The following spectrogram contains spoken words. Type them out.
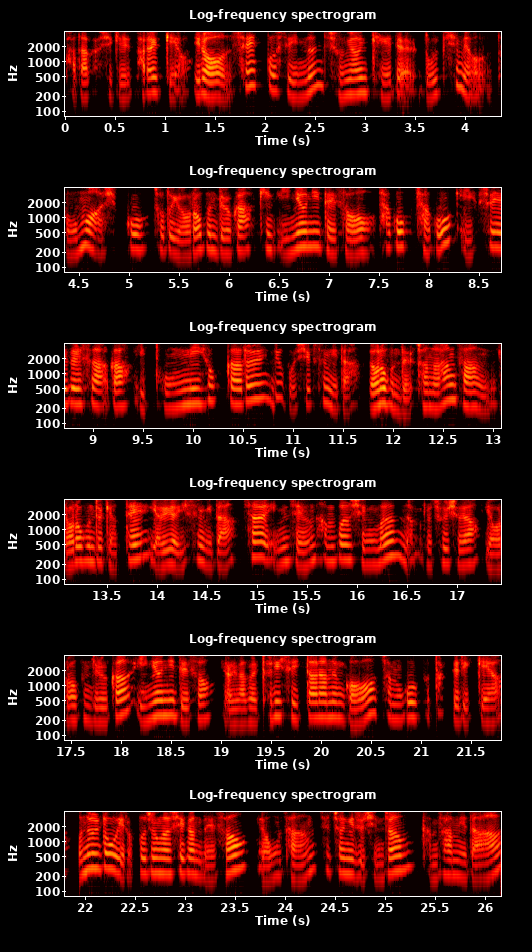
받아가시길 바랄게요. 이런 수익 볼수 있는 중요한 기회들 놓치면 너무 아쉽고 저도 여러분들과 긴 인연이 돼서 차곡차곡 이 수익을 쌓아가 이 복리 효과를 누리고 싶습니다. 여러분들 저는 항상 여러분들 곁에 열려 있습니다. 차 인증 한 번씩만 남겨주셔야 여러분들과 인연이 돼서 연락을 드릴 수 있다는 거 참고 부탁드릴게요. 오늘도 이렇게 소중한 시간 내서 영상 시청해주신 점 감사합니다.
